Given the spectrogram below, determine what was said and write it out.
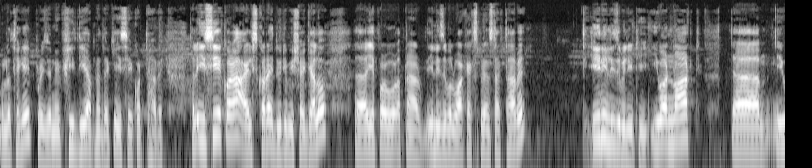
প্রতিষ্ঠানগুলো থেকে প্রয়োজনীয় ফি দিয়ে আপনাদেরকে ইসিএ করতে হবে। তাহলে ইসিএ করা আইলস করা, এই দুইটি বিষয় গেল। এরপর আপনার এলিজিবল ওয়ার্ক এক্সপিরিয়েন্স থাকতে হবে। Ineligibility you are not you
